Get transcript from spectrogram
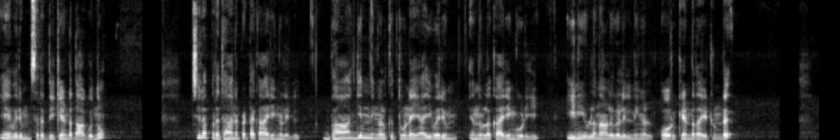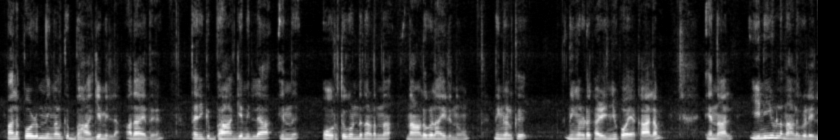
ഏവരും ശ്രദ്ധിക്കേണ്ടതാകുന്നു. ചില പ്രധാനപ്പെട്ട കാര്യങ്ങളിൽ ഭാഗ്യം നിങ്ങൾക്ക് തുണയായി വരും എന്നുള്ള കാര്യം കൂടി ഇനിയുള്ള നാളുകളിൽ നിങ്ങൾ ഓർക്കേണ്ടതായിട്ടുണ്ട്. പലപ്പോഴും നിങ്ങൾക്ക് ഭാഗ്യമില്ല. അതായത് തനിക്ക് ഭാഗ്യമില്ല എന്ന് ഓർത്തുകൊണ്ട് നടന്ന നാളുകളായിരുന്നു നിങ്ങൾക്ക് നിങ്ങളുടെ കഴിഞ്ഞുപോയ കാലം. എന്നാൽ ഇനിയുള്ള നാളുകളിൽ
